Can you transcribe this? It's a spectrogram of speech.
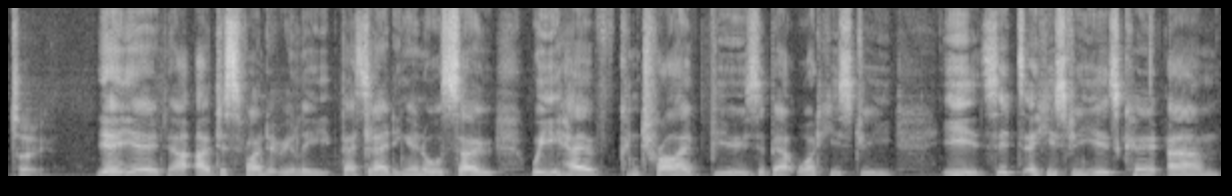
too. Yeah, yeah. I just find it really fascinating. And also, we have contrived views about what history is. It's a history is, um,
